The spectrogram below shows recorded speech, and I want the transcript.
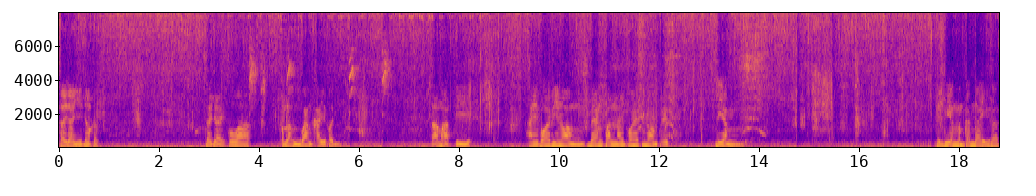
ใส่ได้อีกเนะครับใส่ได้เพราะว่ากำลังว่างไข่พอดี สามารถที่ ให้พ่อพี่น้องแบ่งปันให้พ่อแม่พี่น้องไปเลี้ยงไปเลี้ยงน้ำกันได้ครับ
